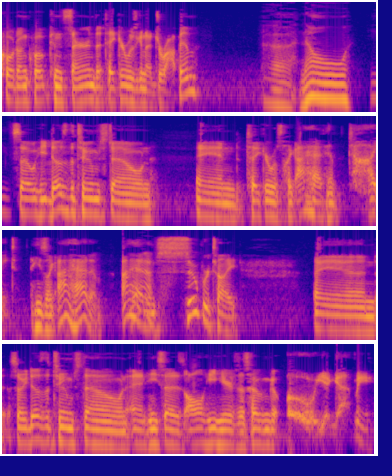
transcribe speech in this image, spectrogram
quote unquote concerned that Taker was gonna drop him. Uh, no. So he does the tombstone, and Taker was like, I had him tight. He's like, I had him. I had Yeah. him super tight. And so he does the tombstone, and he says, all he hears is Hogan go, Oh, you got me.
